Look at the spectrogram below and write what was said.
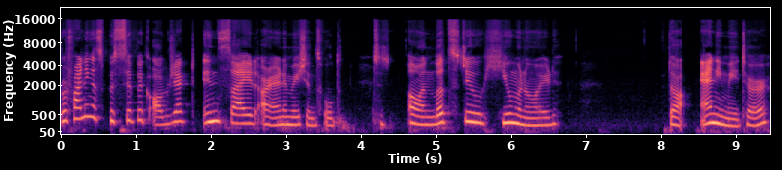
we're finding a specific object inside our animations folder. Oh, and let's do humanoid dot animator.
